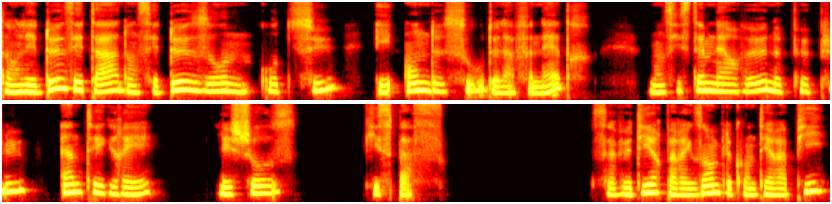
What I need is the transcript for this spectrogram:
Dans les deux états, dans ces deux zones au-dessus et en dessous de la fenêtre, mon système nerveux ne peut plus intégrer les choses qui se passent. Ça veut dire, par exemple, qu'en thérapie,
